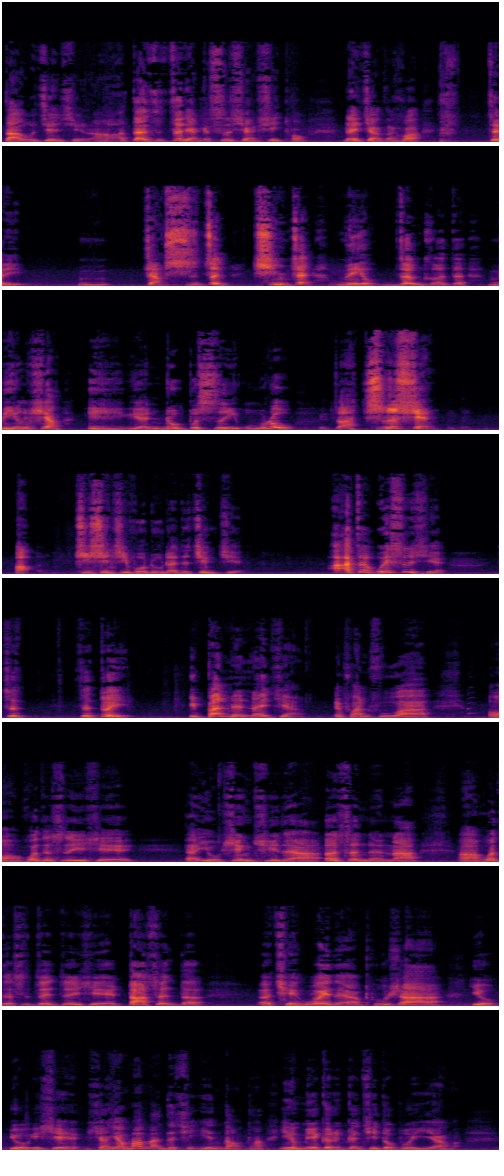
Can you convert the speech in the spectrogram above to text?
大悟见性啊，但是这两个思想系统来讲的话。这里，嗯，讲实证、亲证，没有任何的名相、语言、入不思议、无漏，啊，直显，啊，即心即佛如来的境界，啊，这唯识学，这这对一般人来讲，凡夫啊，哦，或者是一些呃有兴趣的啊，二圣人呐，啊，或者是这这些大圣的，呃，浅位的呀、啊，菩萨。啊有有一些想要慢慢的去引导他，因为每个人根器都不一样嘛。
